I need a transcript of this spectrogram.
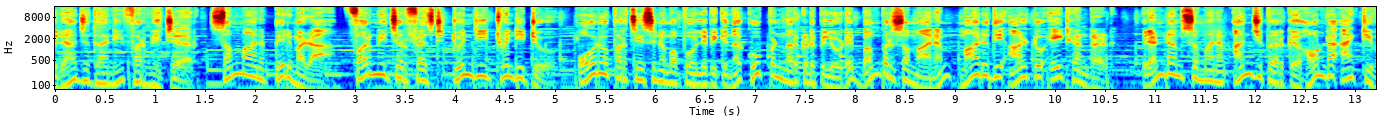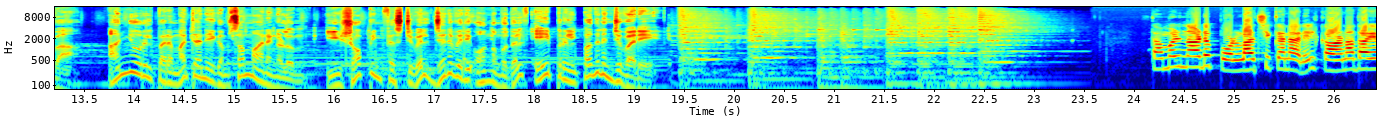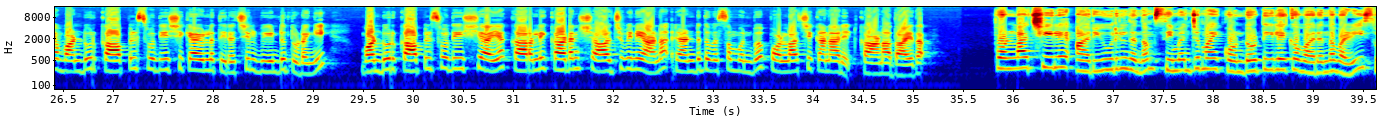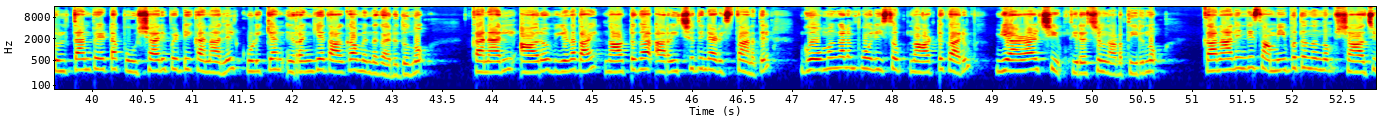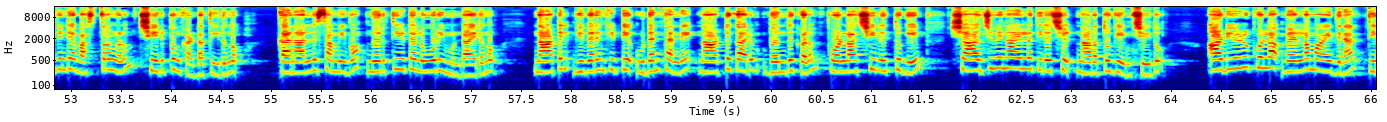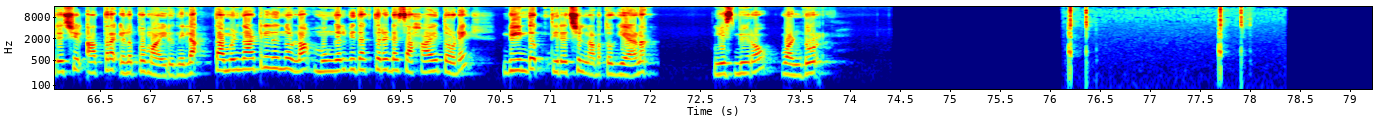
Rajdhani furniture. സമ്മാന പെരുമഴ. Furniture fest twenty twenty two. ഓരോ പർച്ചേസിനുമൊപ്പം ലഭിക്കുന്ന കൂപ്പൺ നറുക്കെടുപ്പിലൂടെ ബമ്പർ സമ്മാനം മാരുതി ആൾട്ടോ എയ്റ്റ് ഹൺഡ്രഡ്. രണ്ടാം സമ്മാനം അഞ്ചു പേർക്ക് ഹോണ്ട ആക്ടിവ. അഞ്ഞൂറിൽ പരം മറ്റനേകം സമ്മാനങ്ങളും ഈ ഷോപ്പിംഗ് ഫെസ്റ്റിവൽ ജനുവരി ഒന്ന് മുതൽ ഏപ്രിൽ പതിനഞ്ച് വരെ. തമിഴ്നാട് പൊള്ളാച്ചി കനാലിൽ കാണാതായ വണ്ടൂർ കാപ്പിൽ സ്വദേശിക്കായുള്ള തിരച്ചിൽ വീണ്ടും തുടങ്ങി. വണ്ടൂർ കാപ്പിൽ സ്വദേശിയായ കറളിക്കാടൻ ഷാജുവിനെയാണ് രണ്ടു ദിവസം മുൻപ് പൊള്ളാച്ചി കനാലിൽ കാണാതായത്. പൊള്ളാച്ചിയിലെ അരിയൂരിൽ നിന്നും സിമന്റുമായി കൊണ്ടോട്ടിയിലേക്ക് വരുന്ന വഴി സുൽത്താൻപേട്ട പൂശാരിപ്പെട്ടി കനാലിൽ കുളിക്കാൻ ഇറങ്ങിയതാകാമെന്ന് കരുതുന്നു. കനാലിൽ ആരോ വീണതായി നാട്ടുകാർ അറിയിച്ചതിന്റെ അടിസ്ഥാനത്തിൽ ഗോമംഗലം പോലീസും നാട്ടുകാരും വ്യാഴാഴ്ചയും തിരച്ചിൽ നടത്തിയിരുന്നു. കനാലിന്റെ സമീപത്തു നിന്നും ഷാജുവിന്റെ വസ്ത്രങ്ങളും ചെരുപ്പും കണ്ടെത്തിയിരുന്നു. കനാലിന് സമീപം നിർത്തിയിട്ട ലോറിയും ഉണ്ടായിരുന്നു നാട്ടിൽ വിവരം കിട്ടിയ ഉടൻ തന്നെ നാട്ടുകാരും ബന്ധുക്കളും പൊള്ളാച്ചിയിലെത്തുകയും ഷാജുവിനായുള്ള തിരച്ചിൽ നടത്തുകയും ചെയ്തു. അടിയൊഴുക്കുള്ള വെള്ളമായതിനാൽ തിരച്ചിൽ അത്ര എളുപ്പമായിരുന്നില്ല. തമിഴ്നാട്ടിൽ നിന്നുള്ള മുങ്ങൽ വിദഗ്ധരുടെ സഹായത്തോടെ വീണ്ടും തിരച്ചിൽ നടത്തുകയാണ്. News bureau Wandoor.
